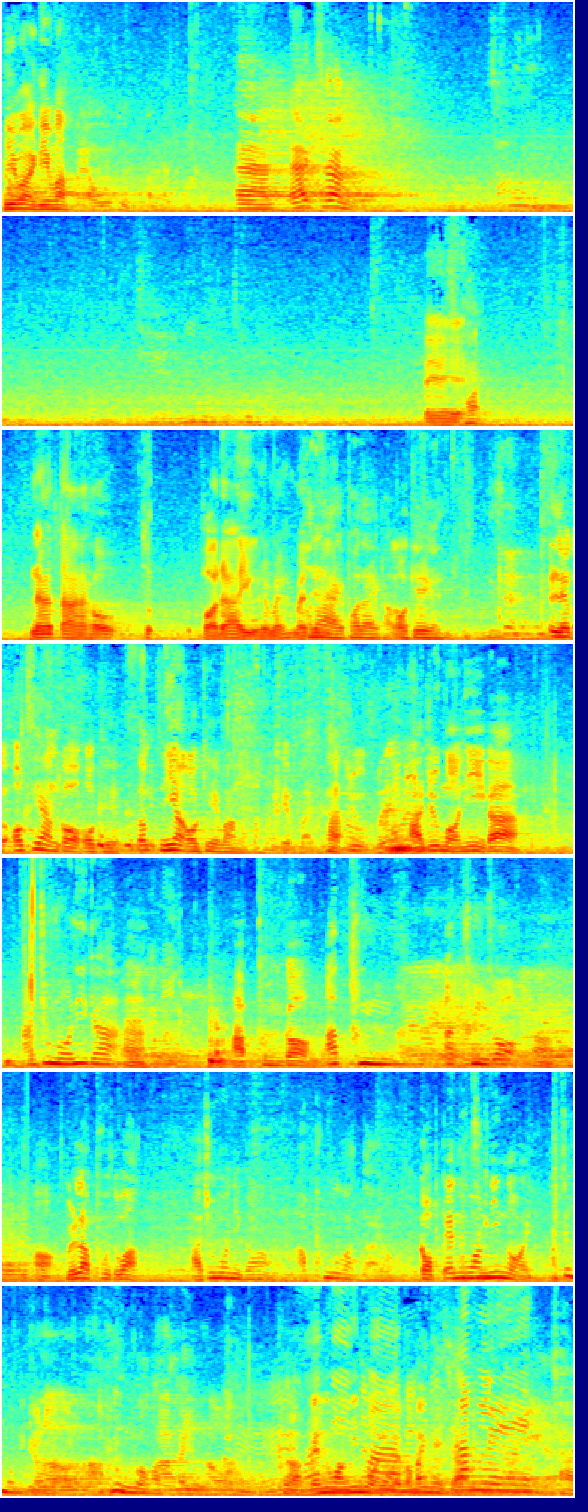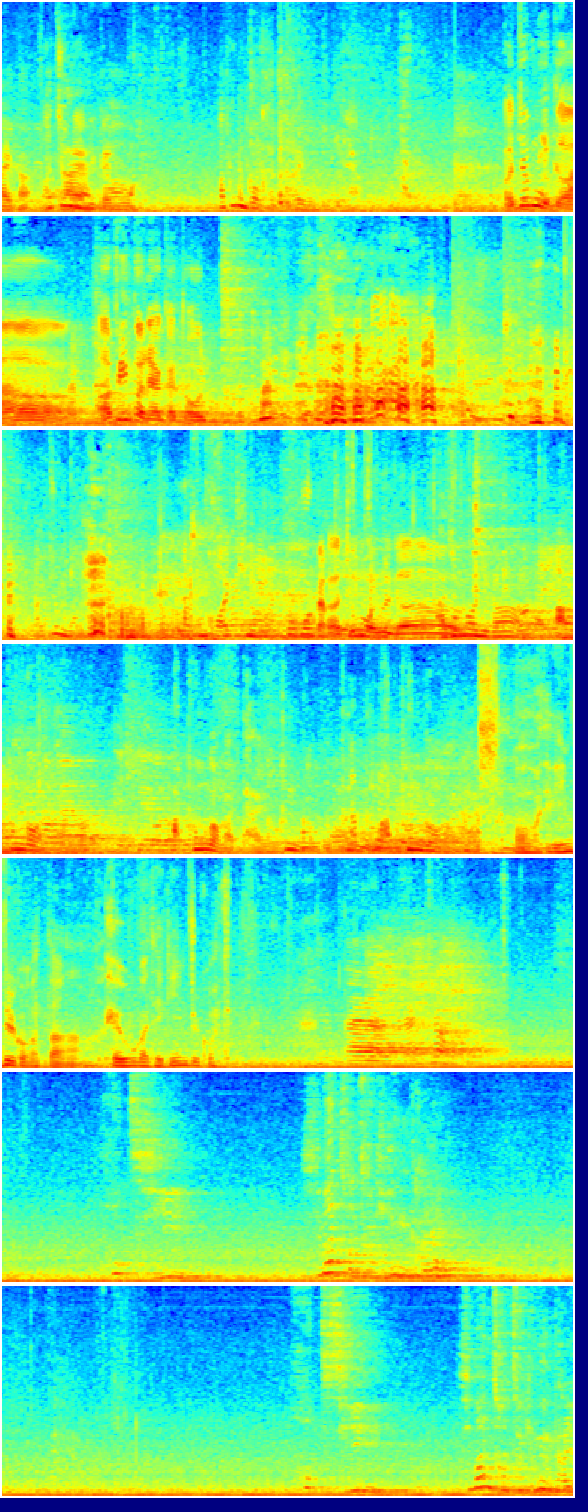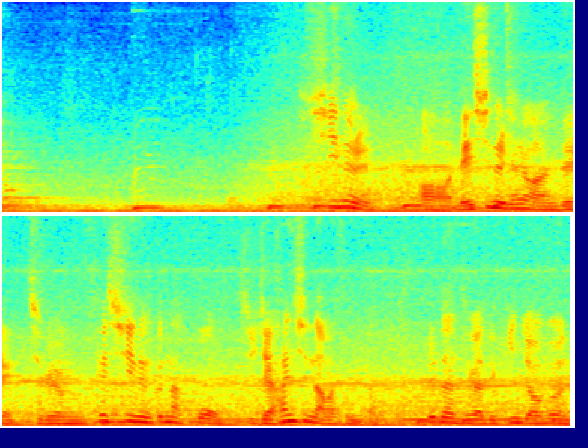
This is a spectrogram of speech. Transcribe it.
ดีมากดีมาก and action เออครับหน้าตาเขา พอได้อยู่ใช่ไหมหมาย พอ ถึง ได้พอได้ครับโอเคครับแล้วก็ออกซิเจนก็โอเคซัมเนี่ยโอเคมากครับ เก็บมา ค่ะอาจูโมนี่ก็ 아주머니가 아, 아픈 거 아픈 아픈 거 어, 어, 웰라푸드와 아주머니가 아픈 것 같아요. 그거 뺀 황니노이. 아주머니가 아픈 것 같아요. 그 뺀 황니노이 내가 많이 내자. ลังเล 차이가. 차이 뺀 황. 아픈 것 같아요. 아, 좀니까. 아, 핑거 내가 더. 아, 주머니가. 아주머니가 아픈 것 같아요. 아픈 것 같아요. 아픈 것, 아픈 것 같아요. 어, 되게 힘들 것 같다. 배우가 되게 힘들 것 같아. 혹시 심한 전투 기능인가요? 혹시 심한 전투 기능인가요? 씬을 어, 네 씬을 촬영하는데 지금 세 씬은 끝났고 이제 한 씬 남았습니다. 일단 제가 느낀 점은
